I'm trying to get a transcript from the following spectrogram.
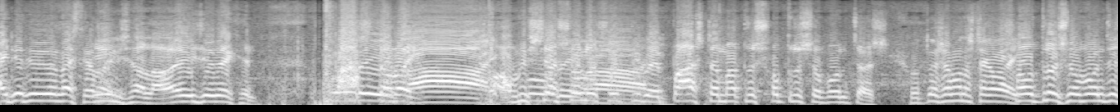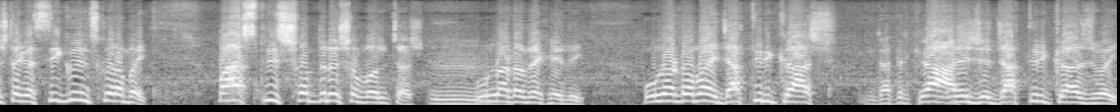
আইডিয়া দিবেন ভাই ভাই। ইনশাল্লাহ এই যে দেখেন। অবিশ্বাস হলো সত্যি ভাই। ভাই পাঁচটা মাত্র সতেরোশো পঞ্চাশ। সত্তরশো পঞ্চাশ টাকা সতেরোশো পঞ্চাশ টাকা সিকুয়েন্স করা ভাই। পাঁচ পিস সতেরোশো পঞ্চাশ। উনাটা দেখাই দিই। উনাটা ভাই জাতির ক্রাশ জাতির ক্রাশ এই যে জাতির ক্রাশ ভাই।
